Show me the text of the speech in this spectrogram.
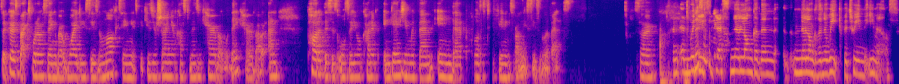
so it goes back to what I was saying about why do seasonal marketing? It's because you're showing your customers you care about what they care about. And part of this is also you're kind of engaging with them in their positive feelings around these seasonal events. So, and, and would you suggest no longer than no longer than a week between the emails?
